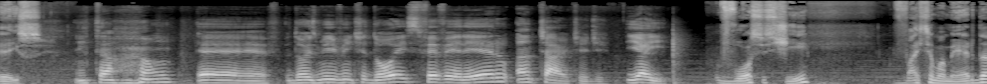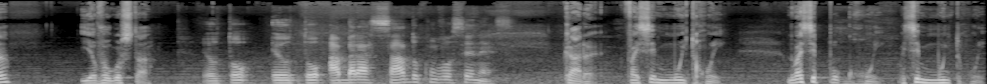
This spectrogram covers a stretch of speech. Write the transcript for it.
É isso. Então, é, 2022, fevereiro, Uncharted. E aí? Vou assistir, vai ser uma merda e eu vou gostar. Eu tô, eu tô abraçado com você nessa. Cara, vai ser muito ruim. Não vai ser pouco ruim, vai ser muito ruim.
